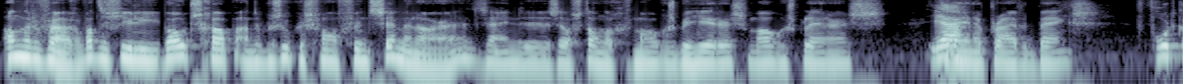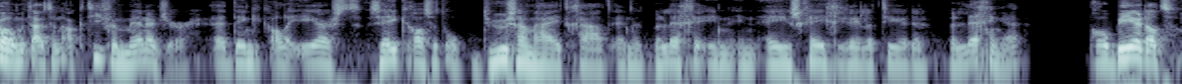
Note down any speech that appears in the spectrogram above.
Andere vraag. Wat is jullie boodschap aan de bezoekers van Fund Seminar? Hè? Zijn de zelfstandige vermogensbeheerders, vermogensplanners, ja. kleine private banks? Voortkomend uit een actieve manager, eh, denk ik allereerst, zeker als het op duurzaamheid gaat en het beleggen in, in ESG-gerelateerde beleggingen, probeer dat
